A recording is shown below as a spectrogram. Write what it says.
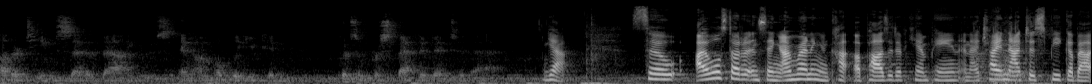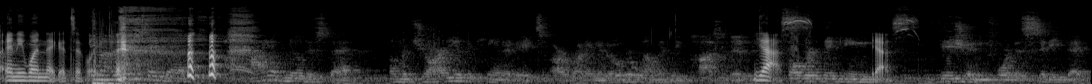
other team's set of values? And um, hopefully you can put some perspective into that. Yeah. So I will start out in saying I'm running a, co- a positive campaign, and I try not to speak about anyone negatively. I that I have noticed that a majority of the candidates are running an overwhelmingly positive, Yes. forward-thinking yes. vision for the city that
